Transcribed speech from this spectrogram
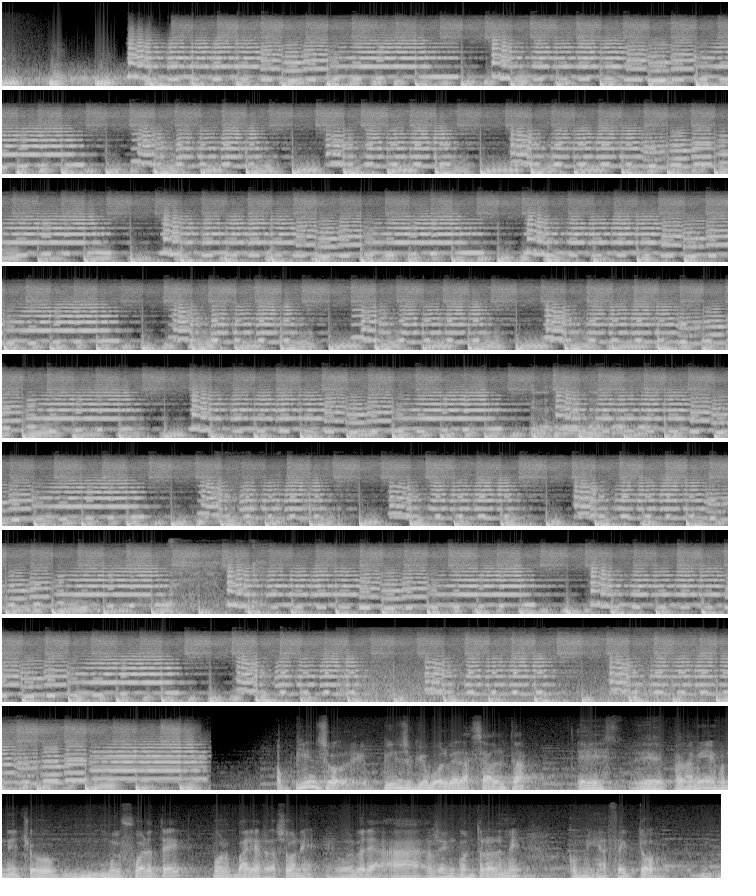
Pienso, pienso que volver a Salta es, eh, para mí es un hecho muy fuerte por varias razones. Es volver a, reencontrarme con mis afectos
